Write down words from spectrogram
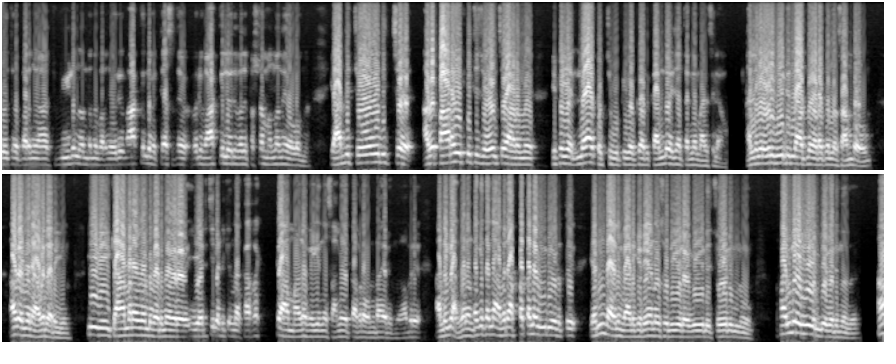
ചോദിച്ചപ്പോൾ പറഞ്ഞു ആ വീടുന്നുണ്ടെന്ന് പറഞ്ഞു ഒരു വാക്കിന്റെ വ്യത്യാസത്തെ ഒരു വാക്കിൽ ഒരു പ്രശ്നം വന്നതേ ഉള്ളെന്ന്. അത് ചോദിച്ച് അത് പറയിപ്പിച്ച് ചോദിച്ചതാണെന്ന് ഇപ്പൊ എല്ലാ കൊച്ചുകുട്ടികൾക്കും അത് കണ്ടു കഴിഞ്ഞാൽ തന്നെ മനസ്സിലാവും. അല്ലെങ്കിൽ ഒരു വീട്ടിനകത്ത് നടക്കുന്ന സംഭവം അതെങ്ങനെ അവരറിയും? ഈ ക്യാമറ കൊണ്ട് വരുന്നവര് ഈ എരിച്ചിലടിക്കുന്ന കറക്റ്റ് ആ മഴ പെയ്യുന്ന സമയത്ത് അവിടെ ഉണ്ടായിരുന്നു. അവർ അല്ലെങ്കിൽ അങ്ങനെ ഉണ്ടെങ്കിൽ തന്നെ അവർ അപ്പൊ തന്നെ വീഡിയോ എടുത്ത് എന്തായാലും കാണിക്കും. രേണു സുധിയുടെ വീട് ചോരുന്നു. ഭയങ്കര വ്യൂ അല്ലേ വരുന്നത്? ആ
